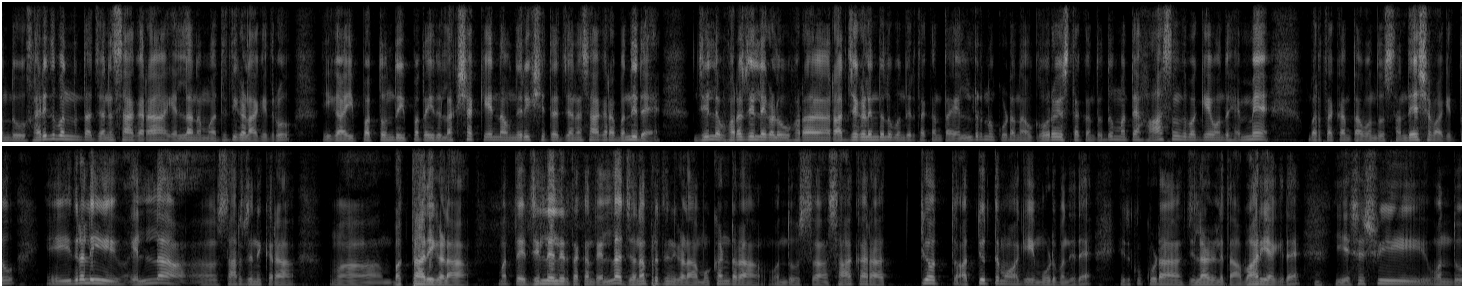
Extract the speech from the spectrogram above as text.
ಒಂದು ಹರಿದು ಬಂದಂಥ ಜನಸಾಗರ ಎಲ್ಲ ನಮ್ಮ ಅತಿಥಿಗಳಾಗಿದ್ದರು ಈಗ ಇಪ್ಪತ್ತೊಂದು ಇಪ್ಪತ್ತೈದು ಲಕ್ಷಕ್ಕೆ ನಾವು ನಿರೀಕ್ಷಿತ ಜನಸಾಗರ ಬಂದಿದೆ. ಜಿಲ್ಲೆ ಹೊರ ಜಿಲ್ಲೆಗಳು ಹೊರ ರಾಜ್ಯಗಳಿಂದಲೂ ಬಂದಿರತಕ್ಕಂಥ ಎಲ್ಲರನ್ನೂ ಕೂಡ ನಾವು ಗೌರವಿಸ್ತಕ್ಕಂಥದ್ದು ಮತ್ತು ಹಾಸನದ ಬಗ್ಗೆ ಒಂದು ಹೆಮ್ಮೆ ಬರ್ತಕ್ಕಂಥ ಒಂದು ಸಂದೇಶವಾಗಿತ್ತು. ಇದರಲ್ಲಿ ಎಲ್ಲ ಸಾರ್ವಜನಿಕರ ಭಕ್ತಾದಿಗಳ ಮತ್ತು ಜಿಲ್ಲೆಯಲ್ಲಿರ್ತಕ್ಕಂಥ ಎಲ್ಲ ಜನಪ್ರತಿನಿಧಿಗಳ ಮುಖಂಡರ ಒಂದು ಸಹಕಾರ ಅತ್ಯುತ್ ಅತ್ಯುತ್ತಮವಾಗಿ ಮೂಡಿಬಂದಿದೆ. ಇದಕ್ಕೂ ಕೂಡ ಜಿಲ್ಲಾಡಳಿತ ಆಭಾರಿಯಾಗಿದೆ ಈ ಯಶಸ್ವಿ ಒಂದು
